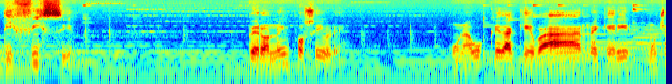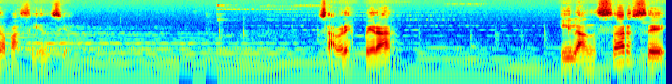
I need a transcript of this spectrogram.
difícil, pero no imposible. Una búsqueda que va a requerir mucha paciencia, saber esperar y lanzarse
